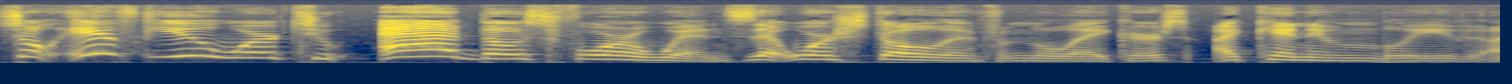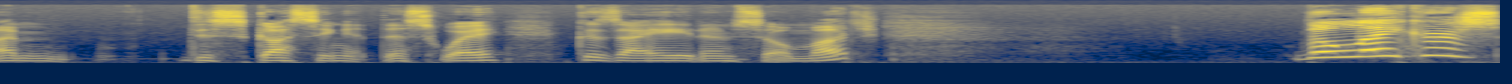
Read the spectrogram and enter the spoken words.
So if you were to add those four wins that were stolen from the Lakers, I can't even believe I'm discussing it this way because I hate them so much. The Lakers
